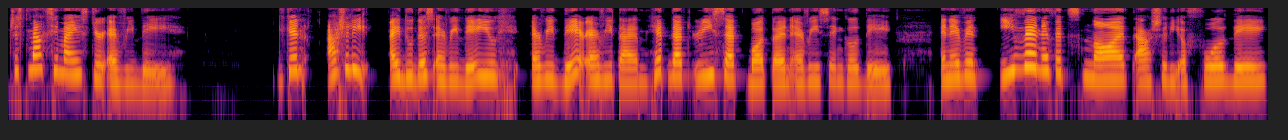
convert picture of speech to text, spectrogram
just maximize your everyday. You can actually, I do this every day. You every day every time, hit that reset button every single day and even even if it's not actually a full day,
